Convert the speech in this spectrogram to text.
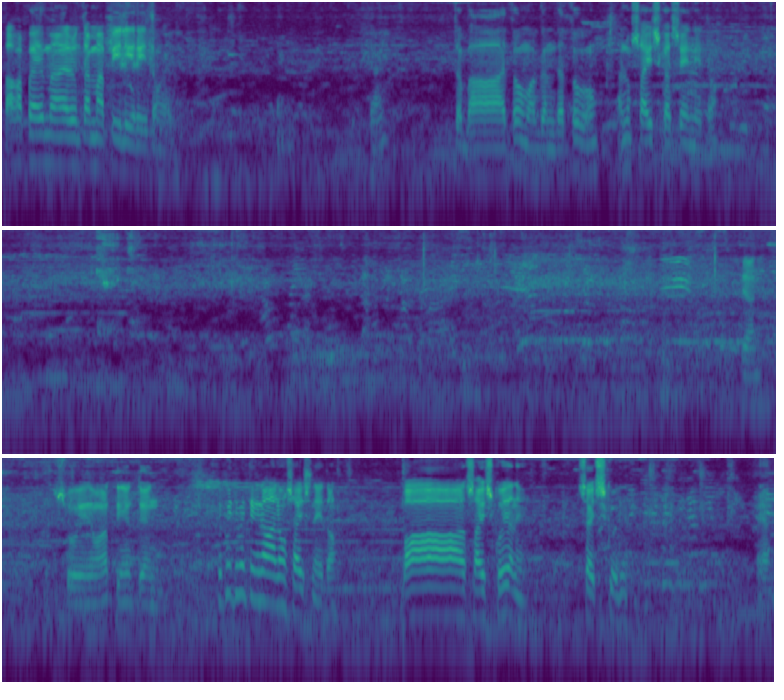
Baka pa mayroon tayong mapili rito guys. Yan. Ito ba ito maganda to. oh. Anong size kasi nito? Yan. So yun mga tingnan. Ito pwede mo tingnan anong size na ito. Baka size ko yan eh. Size ko yan. Yan.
